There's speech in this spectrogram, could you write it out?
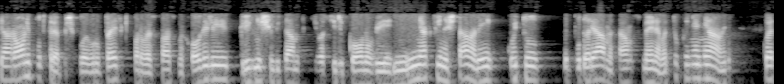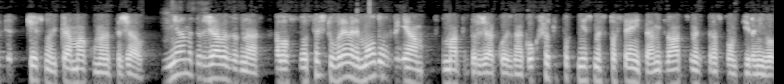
тя много ни подкрепеше. По европейски първенства сме ходили, гривни ще ви дам такива силиконови, някакви неща, нали, които да подаряваме там, сменяме. Тук ние нямаме, което е, честно ви кажа, малко ме натъжава. Нямаме държава за нас. А в, в същото време не мога да обвинявам самата държава, кой знае колко, защото пък ние сме спасени там и двамата сме трансплантирани в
